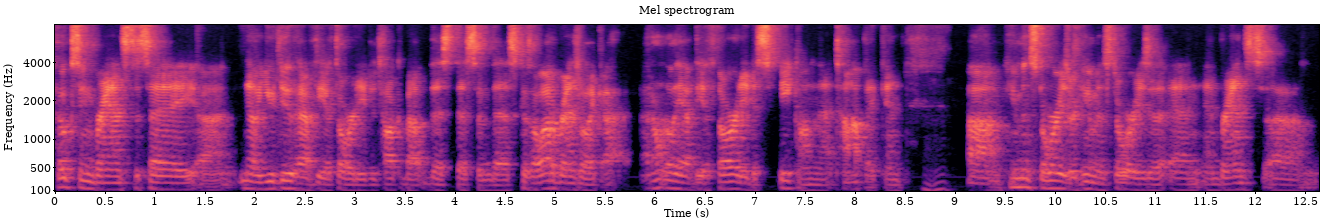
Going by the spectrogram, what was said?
coaxing brands to say, uh, no, you do have the authority to talk about this, this, and this. Because a lot of brands are like, I, I, don't really have the authority to speak on that topic. And mm-hmm. um, human stories are human stories, uh, and, and brands um,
